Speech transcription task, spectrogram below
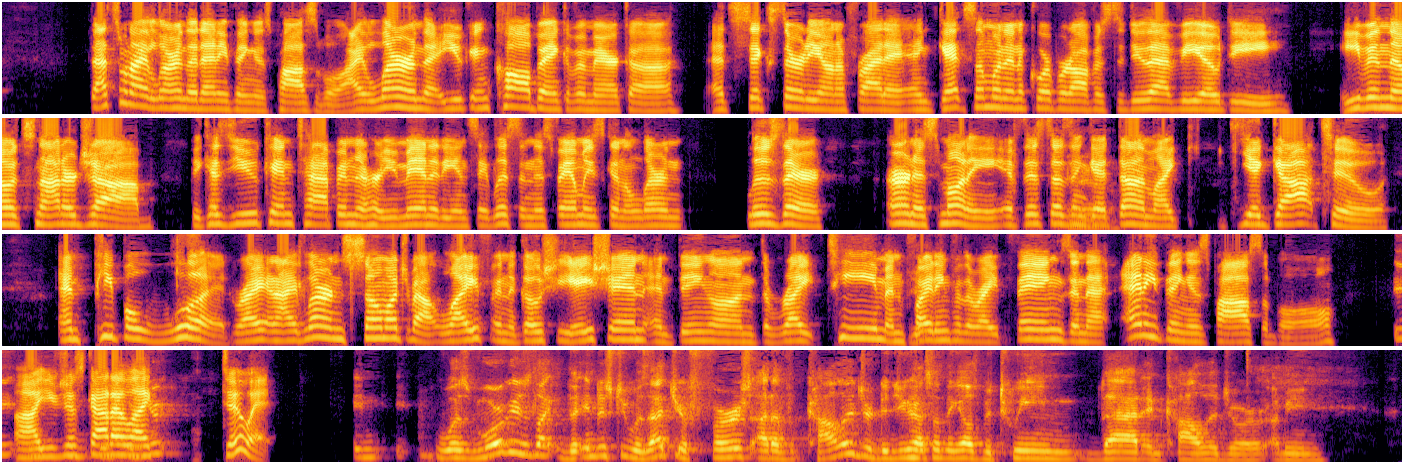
that's when I learned that anything is possible. I learned that you can call Bank of America at 6:30 on a Friday and get someone in a corporate office to do that VOD even though it's not her job because you can tap into her humanity and say listen this family's going to learn lose their earnest money if this doesn't Yeah. get done like you got to. And people would right? And i learned so much about life and negotiation and being on the right team and fighting for the right things and that anything is possible. In- uh, you just gotta, like- do it in, was mortgage like the industry was that your first out of college or did you have something else between that and college or i mean?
